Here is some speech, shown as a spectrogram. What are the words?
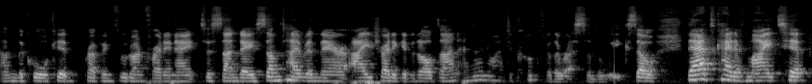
I'm the cool kid prepping food on Friday night to Sunday. Sometime in there, I try to get it all done, and then I don't have to cook for the rest of the week. So that's kind of my tip,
